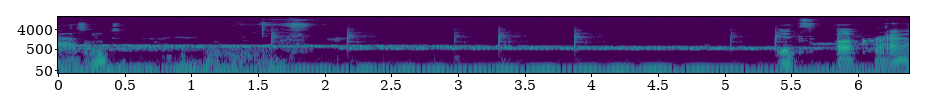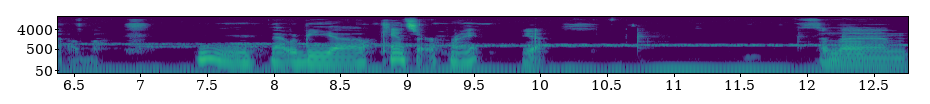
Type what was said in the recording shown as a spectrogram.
hasn't. It's a crab. Hmm, that would be uh, Cancer, right? Yes. And then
